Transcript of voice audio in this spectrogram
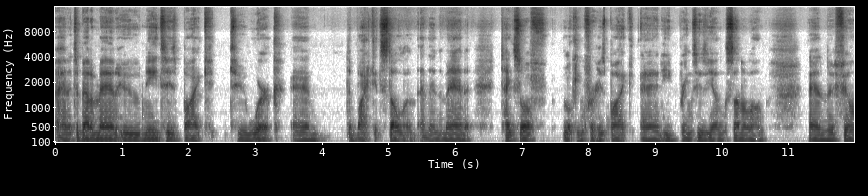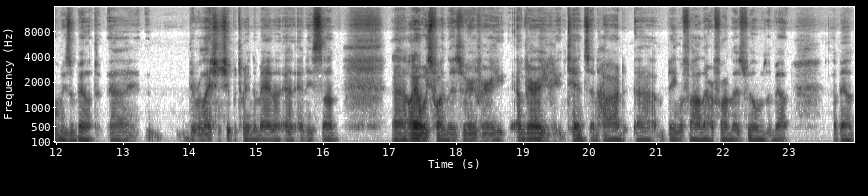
and it's about a man who needs his bike to work, and the bike gets stolen, and then the man takes off looking for his bike, and he brings his young son along, and the film is about uh, the relationship between the man and, and his son. Uh, I always find those very, very, very intense and hard. Uh, being a father, I find those films about about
